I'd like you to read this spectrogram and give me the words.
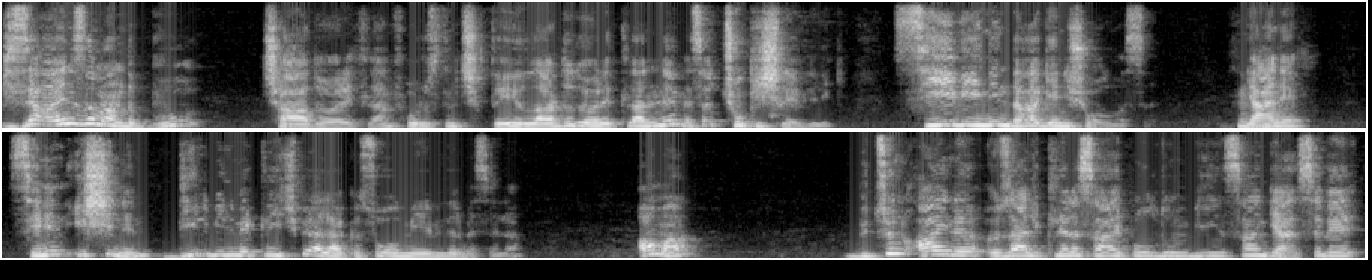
bize aynı zamanda bu çağda öğretilen, Forrest'ın çıktığı yıllarda da öğretilen ne? Mesela çok işlevlilik. CV'nin daha geniş olması. Yani senin işinin dil bilmekle hiçbir alakası olmayabilir mesela. Ama bütün aynı özelliklere sahip olduğun bir insan gelse ve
